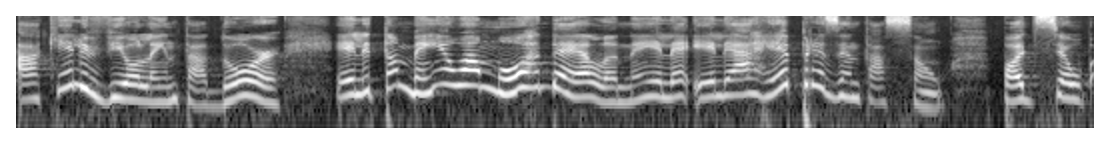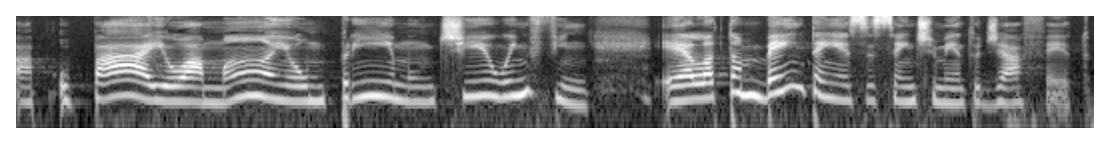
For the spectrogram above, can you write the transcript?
aquele violentador, ele também é o amor dela, né? Ele é, ele é a representação. Pode ser o, a, o pai, ou a mãe, ou um primo, um tio, enfim ela também tem esse sentimento de afeto.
